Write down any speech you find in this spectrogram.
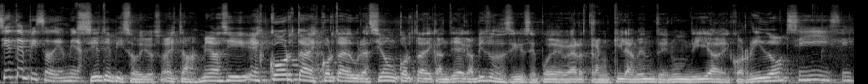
Siete episodios, mira. Siete episodios, ahí está. Mira, sí, es corta, es corta de duración, corta de cantidad de capítulos, así que se puede ver tranquilamente en un día de corrido. Sí, sí.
